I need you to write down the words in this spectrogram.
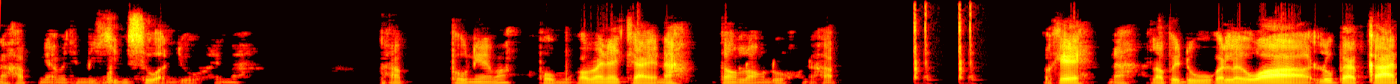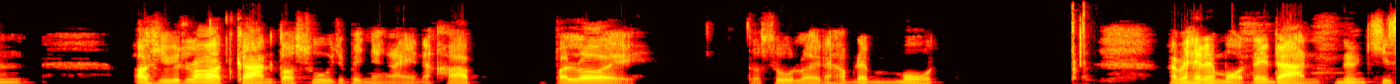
นะครับ เนี่ยมันจะมีชิ้นส่วนอยู่เห็นไหม พวกนี้มั้งผมก็ไม่แน่ใจนะ ต้องลองดูนะครับ โอเคนะเราไปดูกันเลยว่ารูปแบบการเอาชีวิตรอดการต่อสู้จะเป็นยังไงนะครับไปเลยต่อสู้เลยนะครับในโหมดไม่ใช่ในโหมดในด่าน1คิด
